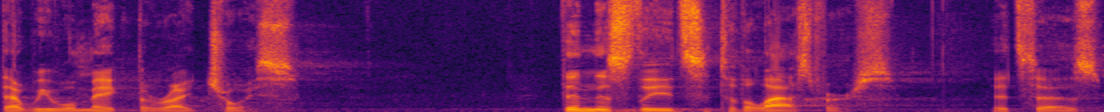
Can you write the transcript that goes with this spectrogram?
that we will make the right choice. Then this leads to the last verse. It says,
